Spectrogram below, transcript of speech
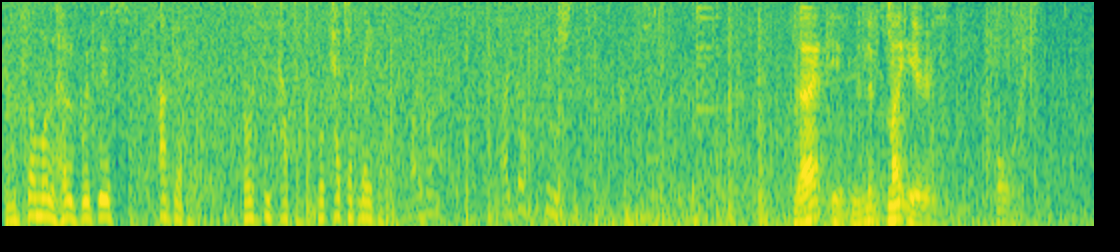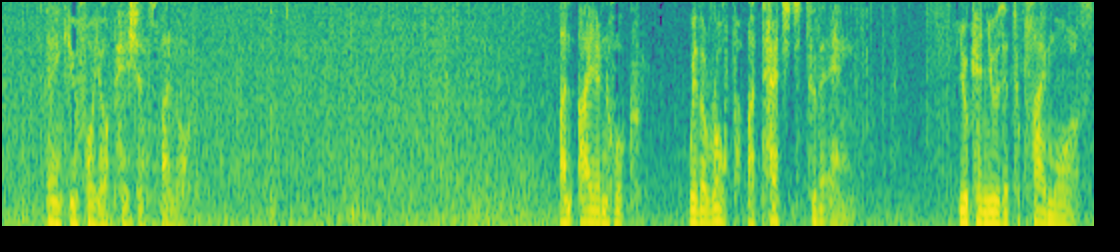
Can someone help with this? I'll get it. Go see Taka. We'll catch up later. I don't. I just finished it. That is music to my ears. Boys. Thank you for your patience, my lord. An iron hook with a rope attached to the end. You can use it to climb walls,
